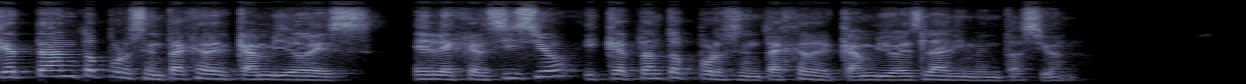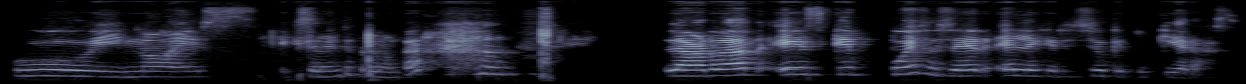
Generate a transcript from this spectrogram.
qué tanto porcentaje del cambio es el ejercicio y qué tanto porcentaje del cambio es la alimentación? Uy, no, es excelente pregunta. La verdad es que puedes hacer el ejercicio que tú quieras,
